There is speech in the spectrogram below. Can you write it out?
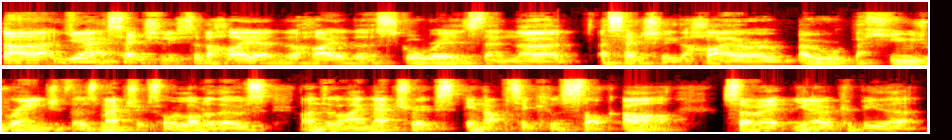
Uh, yeah, essentially. So the higher the higher the score is, then uh, essentially the higher a, a, huge range of those metrics, or a lot of those underlying metrics in that particular stock are. So it you know it could be that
